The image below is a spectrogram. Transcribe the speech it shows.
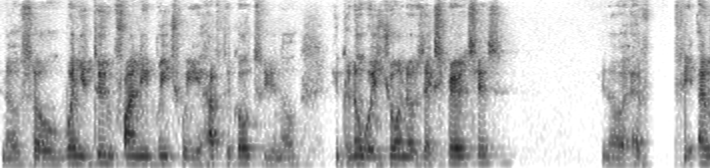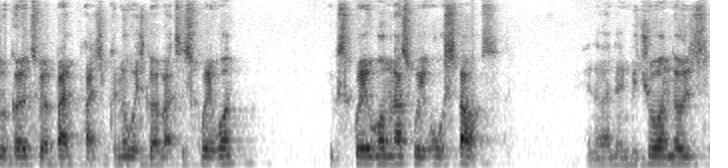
You know, so when you do finally reach where you have to go to, you know, you can always draw on those experiences. You know, if, if you ever go to a bad patch, you can always go back to square one. Square one, that's where it all starts. You know, and then we draw on those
